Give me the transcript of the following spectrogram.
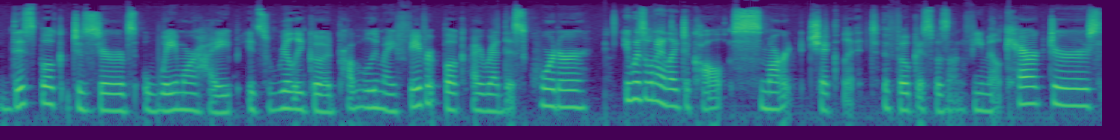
this book deserves way more hype. It's really good. Probably my favorite book I read this quarter. It was what I like to call smart chick lit. The focus was on female characters,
